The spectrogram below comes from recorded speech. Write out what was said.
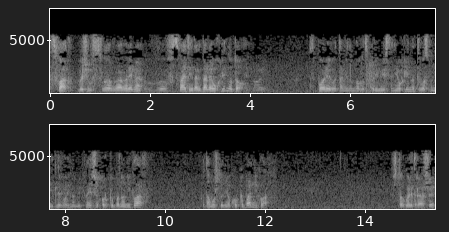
Сфат. В общем, во время в, в Сфате и так далее ухлинуто. Споре, вот там много спорим, если не ухлинут его снунит левой. Но мипнейша куркабано не клав. Потому что у него куркабан не клав. Что говорит Раши?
